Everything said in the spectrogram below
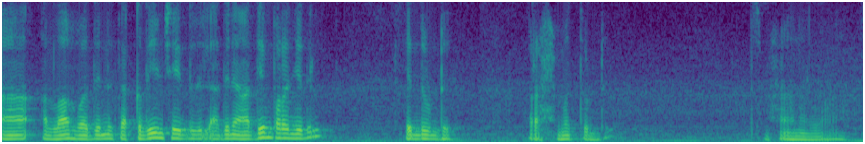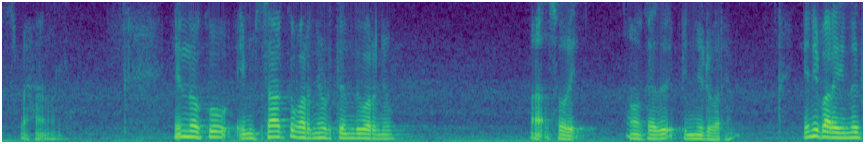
ആ അള്ളാഹു അതിനെ തക്കതീം ചെയ്തതിൽ അതിനെ ആദ്യം പറഞ്ഞതിൽ എന്തുണ്ട്? റഹ്മത്തുണ്ട്. സുഹാനല്ല സുഹാനല്ല ഇനി നോക്കൂ ഇംസാക്ക് പറഞ്ഞു കൊടുത്ത് എന്ത് പറഞ്ഞു? ആ സോറി നമുക്കത് പിന്നീട് പറയാം. ഇനി പറയുന്നത്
